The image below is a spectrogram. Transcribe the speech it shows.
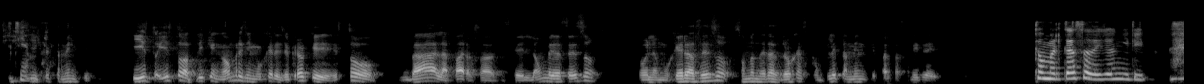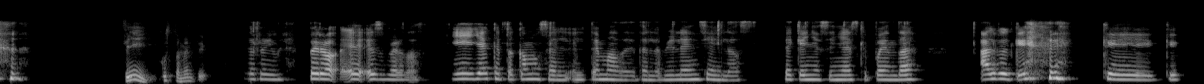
Sí, exactamente. Y esto, y esto aplica en hombres y mujeres. Yo creo que esto va a la par. O sea, si el hombre hace eso o la mujer hace eso, son maneras rojas completamente para salir de ahí. Como el caso de Johnny Depp. sí, justamente. Terrible, pero eh, es verdad. Y ya que tocamos el, tema de, la violencia y las pequeñas señales que pueden dar, algo que, que,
